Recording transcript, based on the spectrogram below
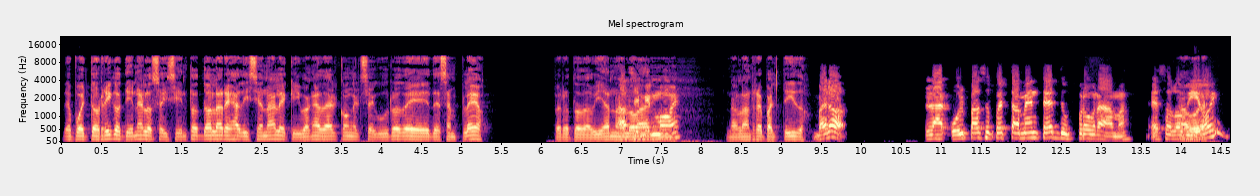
de Puerto Rico tiene los 600 dólares adicionales que iban a dar con el seguro de desempleo, pero todavía no, lo han, mismo es. no lo han repartido. Bueno, la culpa supuestamente es de un programa. Eso lo vi hoy.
